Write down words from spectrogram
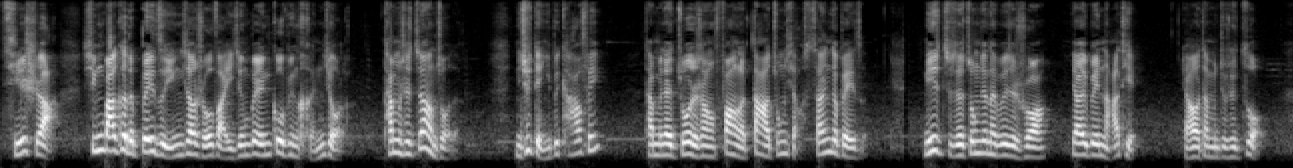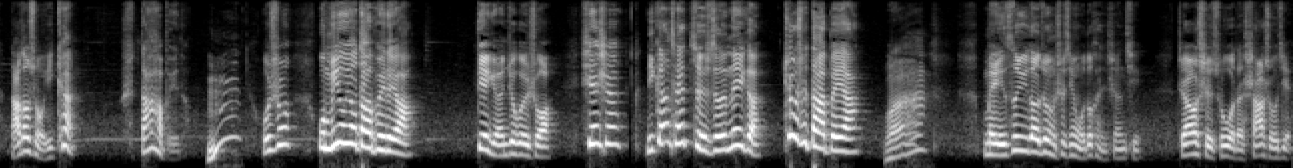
其实啊，星巴克的杯子营销手法已经被人诟病很久了。他们是这样做的：你去点一杯咖啡，他们在桌子上放了大、中、小三个杯子，你指着中间的杯子说。要一杯拿铁，然后他们就去做，拿到手一看是大杯的。嗯，我说我没有要大杯的呀，店员就会说：“先生，你刚才指着的那个就是大杯啊。”哇每次遇到这种事情我都很生气，只要使出我的杀手锏。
